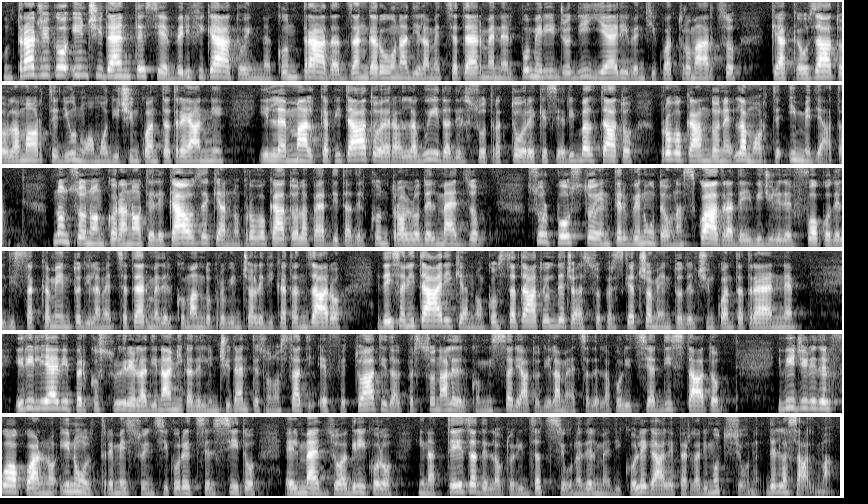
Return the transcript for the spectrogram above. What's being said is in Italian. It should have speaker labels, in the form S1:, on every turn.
S1: Un tragico incidente si è verificato in contrada Zangarona di Lamezia Terme nel pomeriggio di ieri 24 marzo, che ha causato la morte di un uomo di 53 anni. Il malcapitato era alla guida del suo trattore che si è ribaltato provocandone la morte immediata. Non sono ancora note le cause che hanno provocato la perdita del controllo del mezzo. Sul posto è intervenuta una squadra dei vigili del fuoco del distaccamento di Lamezia Terme del comando provinciale di Catanzaro e dei sanitari che hanno constatato il decesso per schiacciamento del 53enne. I rilievi per costruire la dinamica dell'incidente sono stati effettuati dal personale del commissariato di Lamezia della Polizia di Stato. I vigili del fuoco hanno inoltre messo in sicurezza il sito e il mezzo agricolo in attesa dell'autorizzazione del medico legale per la rimozione della salma.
